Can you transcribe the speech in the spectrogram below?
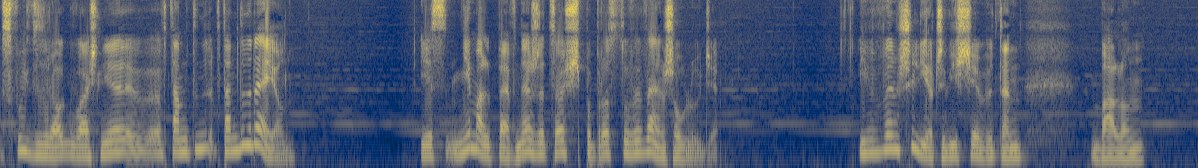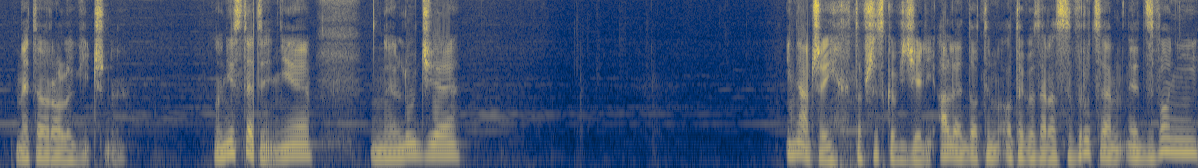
swój wzrok właśnie w tamten, w tamten rejon jest niemal pewne, że coś po prostu wywęszą ludzie. I wywęszyli oczywiście ten balon meteorologiczny. No niestety, nie ludzie inaczej to wszystko widzieli, ale do tym o tego zaraz wrócę. Dzwoni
